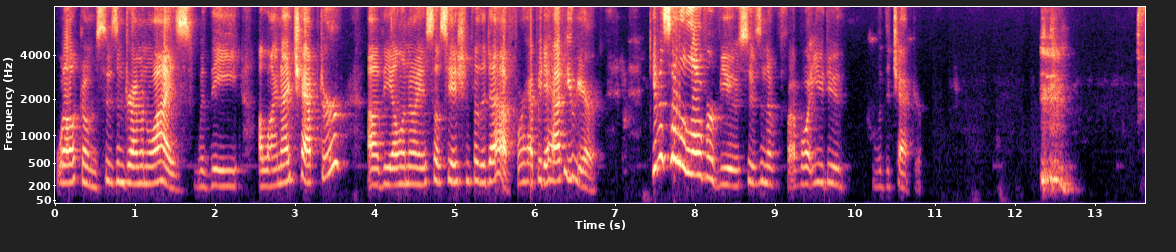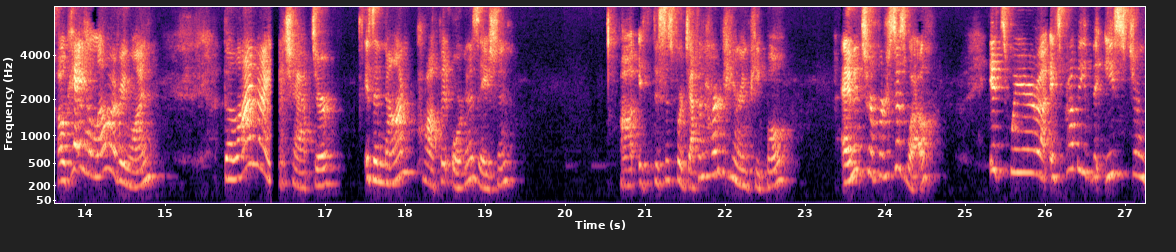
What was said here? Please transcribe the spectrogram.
welcome Susan Dreiman Wise with the Illini chapter of the Illinois Association for the Deaf. We're happy to have you here. Give us a little overview, Susan, of, of what you do with the chapter. okay, hello everyone. The Illini chapter is a nonprofit organization. Uh, this is for deaf and hard of hearing people and interpreters as well. It's where uh, it's probably the eastern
